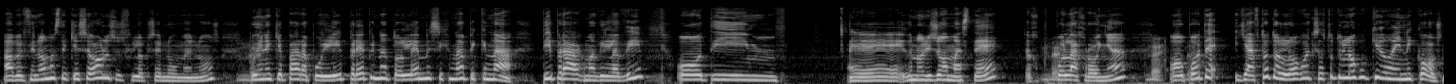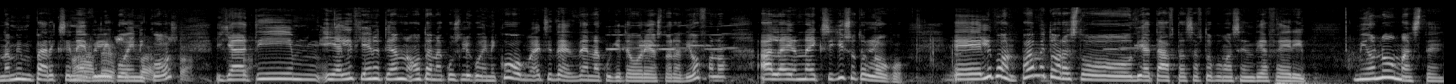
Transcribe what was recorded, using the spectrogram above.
Απευθυνόμαστε και σε όλους τους φιλοξενούμενους, ναι. που είναι και πάρα πολλοί. Πρέπει να το λέμε συχνά πυκνά. Τι πράγμα δηλαδή, ότι ε, γνωριζόμαστε ναι. πολλά χρόνια. Ναι, Οπότε ναι. γι' αυτό το λόγο, εξ αυτού του λόγου και ο ενικός. Να μην παρεξενεύει λίγο ο ενικός. Γιατί η αλήθεια είναι ότι αν, όταν ακούς λίγο ενικό, έτσι δεν, δεν ακούγεται ωραία στο ραδιόφωνο, αλλά να εξηγήσω το λόγο. Ναι. Ε, λοιπόν, πάμε τώρα στο διατάφτα, σε αυτό που μας ενδιαφέρει. Μειωνόμαστε,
